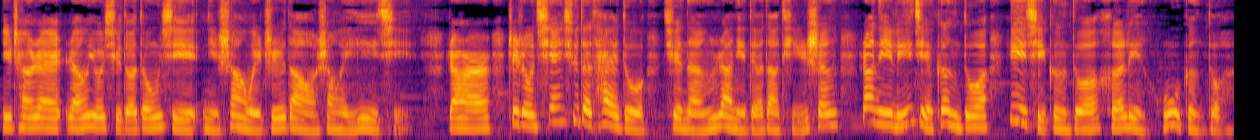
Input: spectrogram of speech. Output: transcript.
你承认仍有许多东西你尚未知道、尚未忆起。然而，这种谦虚的态度却能让你得到提升，让你理解更多、忆起更多和领悟更多。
